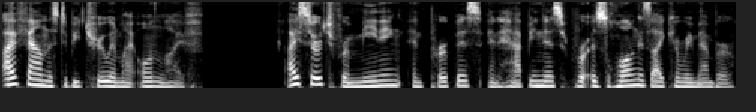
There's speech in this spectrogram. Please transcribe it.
I've found this to be true in my own life. I searched for meaning and purpose and happiness for as long as I can remember.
